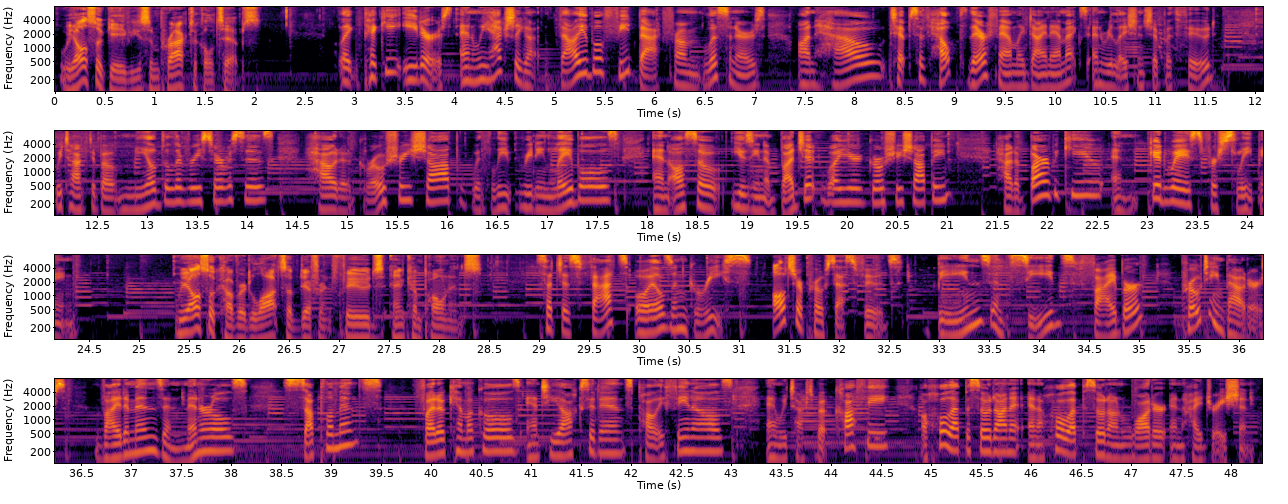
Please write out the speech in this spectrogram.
We also gave you some practical tips. like picky eaters and we actually got valuable feedback from listeners on how tips have helped their family dynamics and relationship with food we talked about meal delivery services how to grocery shop with le- reading labels and also using a budget while you're grocery shopping how to barbecue and good ways for sleeping We also covered lots of different foods and components. such as fats, oils, and grease. ultra processed foods, beans and seeds, fiber, protein powders, vitamins and minerals, supplements, phytochemicals, antioxidants, polyphenols, and we talked about coffee, a whole episode on it, and a whole episode on water and hydration.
